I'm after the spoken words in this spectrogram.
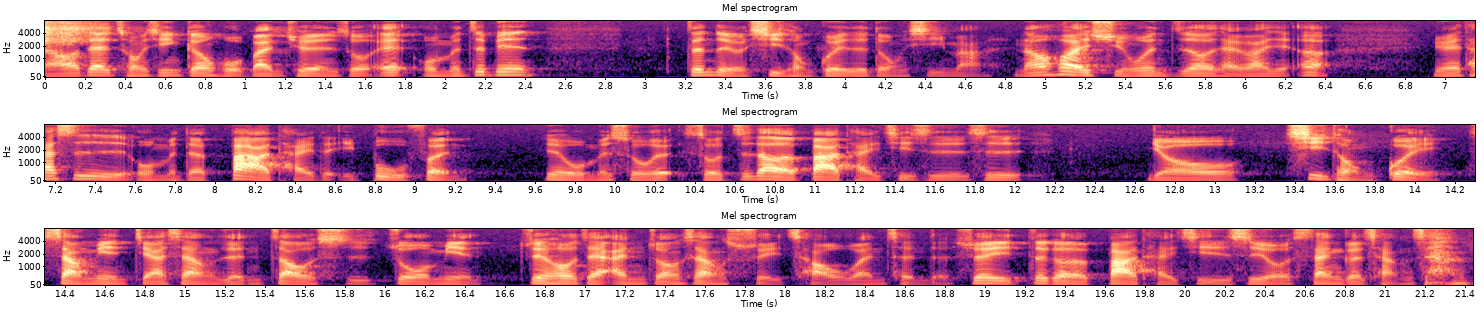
然后再重新跟伙伴确认说，诶，我们这边真的有系统柜这东西吗？然后后来询问之后才发现，呃，原来它是我们的吧台的一部分，因为我们所谓所知道的吧台其实是由系统柜上面加上人造石桌面，最后再安装上水槽完成的。所以这个吧台其实是由三个厂商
